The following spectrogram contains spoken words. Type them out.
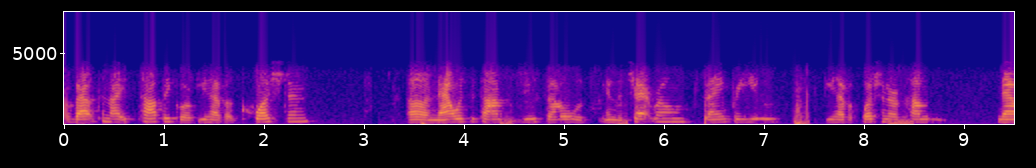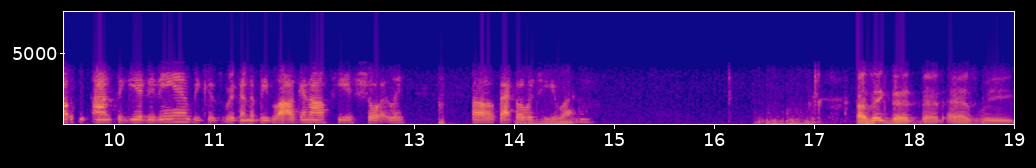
about tonight's topic, or if you have a question, uh, now is the time to do so. It's in the chat room. Same for you. If you have a question or comment, now is the time to get it in because we're going to be logging off here shortly. Uh, back over to you, Rodney. I think that, that as we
